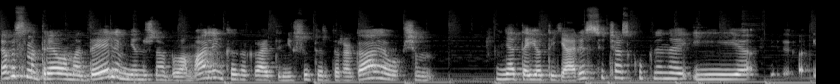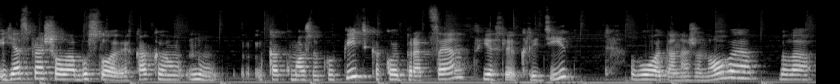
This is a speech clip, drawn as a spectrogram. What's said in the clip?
Я посмотрела модели, мне нужна была маленькая какая-то, не супер дорогая. В общем, у меня Toyota Yaris сейчас куплена, и я спрашивала об условиях, как, ну, как можно купить, какой процент, если кредит. Вот, она же новая была.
